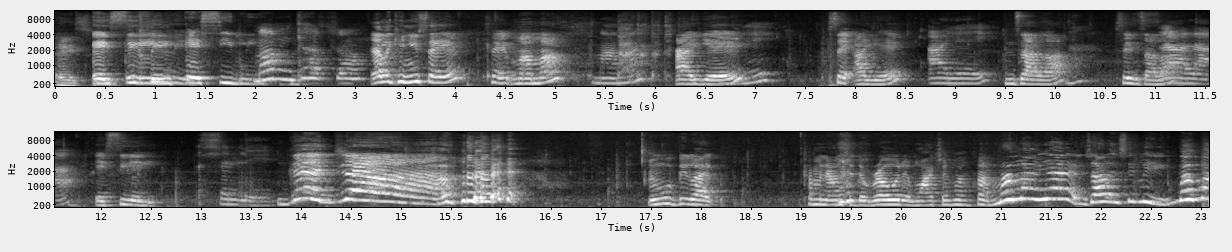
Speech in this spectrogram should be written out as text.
Ace. Esili. Esili. Mom, customer. Ellie, can you say it? Say it, Mama. Mama. Aye. Say aye. Aye. Nzala. Say nzala. Sala. Esili. Silly. Good job. and we'll be like coming out to the road and watching her. huh, Mama, yeah, nzala esili. Mama,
